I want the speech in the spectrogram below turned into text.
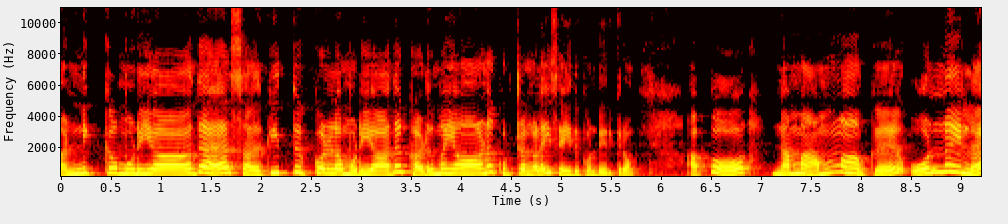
மன்னிக்க முடியாத சகித்து கொள்ள முடியாத கடுமையான குற்றங்களை செய்து கொண்டிருக்கிறோம். அப்போது நம்ம அம்மாவுக்கு ஒன்று இல்லை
